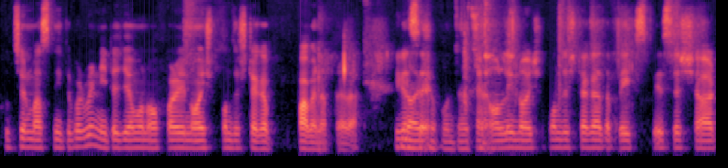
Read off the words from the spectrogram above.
খুঁজছেন মাছ নিতে পারবেন এটা যেমন অফারে নয়শো পঞ্চাশ টাকা পাবেন আপনারা। ঠিক আছে? নয়শো পঞ্চাশ হ্যাঁ অনলি নয়শো পঞ্চাশ টাকা তারপরে এক্সপ্রেসের শার্ট।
